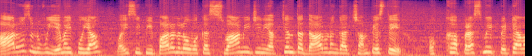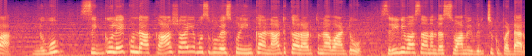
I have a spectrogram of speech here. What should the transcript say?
ఆ రోజు నువ్వు ఏమైపోయావు? వైసీపీ పాలనలో ఒక స్వామీజీని అత్యంత దారుణంగా చంపేస్తే ఒక్క ప్రెస్ మీట్ పెట్టావా? నువ్వు సిగ్గు లేకుండా కాషాయ ముసుగు వేసుకుని ఇంకా నాటకాలు ఆడుతున్నావా అంటూ శ్రీనివాసానంద స్వామి విరుచుకుపడ్డారు.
